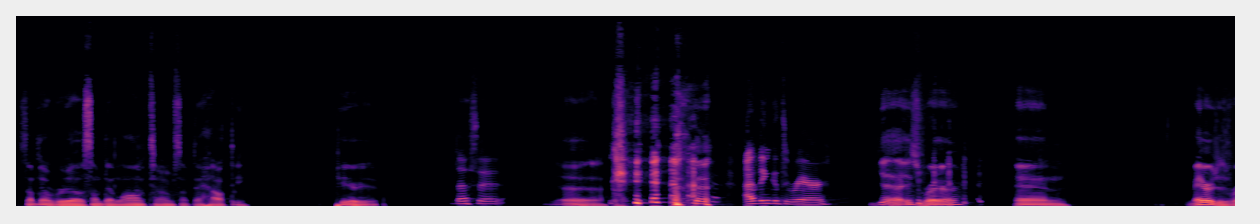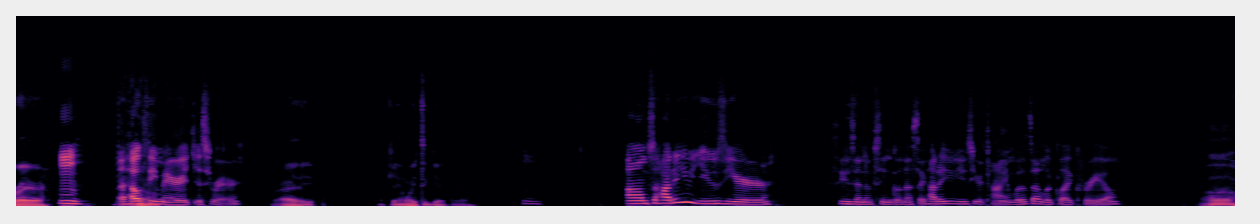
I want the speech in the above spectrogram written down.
something real, something long term, something healthy. Period. That's it. Yeah. I think it's rare. Yeah, it's rare. and marriage is rare, Mm, a healthy No. marriage is rare. right? I can't wait to get there. Um, so how do you use your season of singleness? Like, how do you use your time? What does that look like for you? Uh,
